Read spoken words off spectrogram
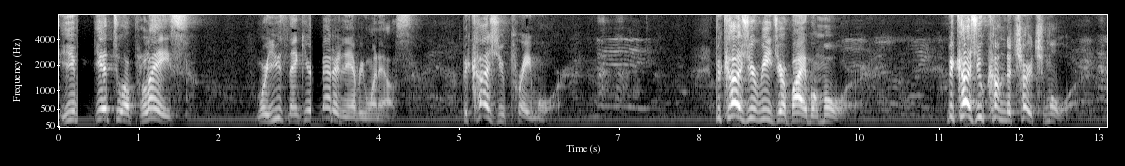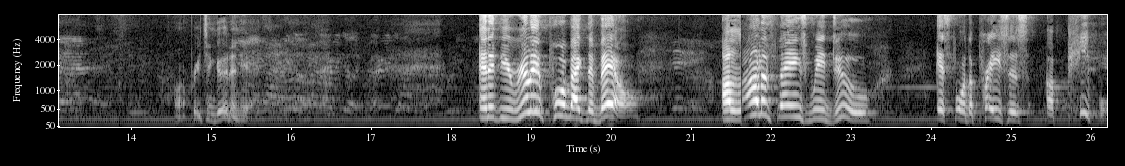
You get to a place where you think you're better than everyone else because you pray more, because you read your Bible more, because you come to church more. Oh, I'm preaching good in here. And if you really pull back the veil, a lot of things we do is for the praises of people.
